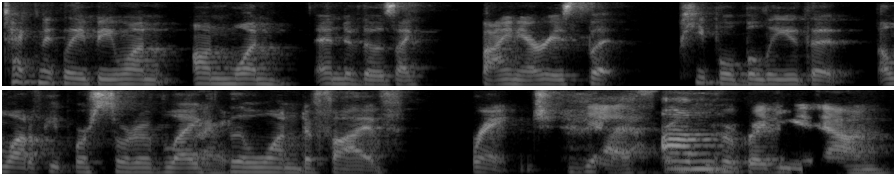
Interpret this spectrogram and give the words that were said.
technically be one on one end of those like binaries, but people believe that a lot of people are sort of like right. the one to five range. Yes. Thank um, you for breaking it down.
